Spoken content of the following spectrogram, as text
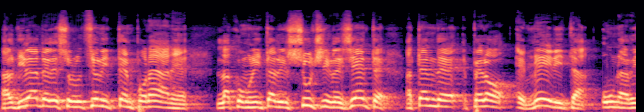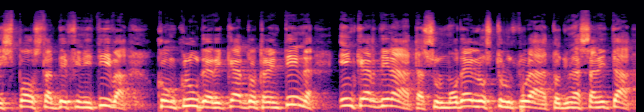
Al di là delle soluzioni temporanee, la comunità del Sulci Iglesiente attende però e merita una risposta definitiva, conclude Riccardo Trentin, incardinata sul modello strutturato di una sanità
